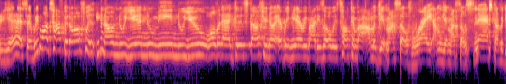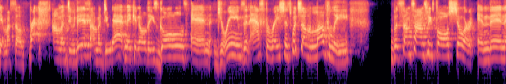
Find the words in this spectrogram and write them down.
Yes, and we're gonna top it off with you know, new year, new me, new you, all of that good stuff. You know, every year everybody's always talking about I'm gonna get myself right, I'm gonna get myself snatched, I'm gonna get myself right, I'm gonna do this, I'm gonna do that, making all these goals and dreams and aspirations, which are lovely. But sometimes we fall short. And then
